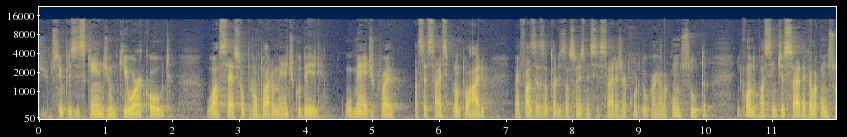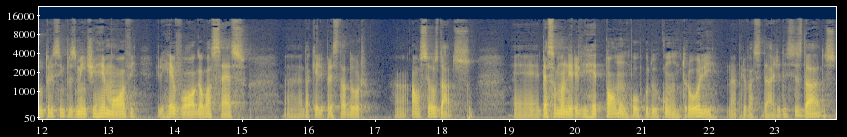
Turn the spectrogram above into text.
de um simples scan de um QR Code o acesso ao prontuário médico dele. O médico vai acessar esse prontuário, vai fazer as atualizações necessárias de acordo com aquela consulta, e quando o paciente sai daquela consulta, ele simplesmente remove, ele revoga o acesso uh, daquele prestador uh, aos seus dados. É, dessa maneira, ele retoma um pouco do controle na privacidade desses dados,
